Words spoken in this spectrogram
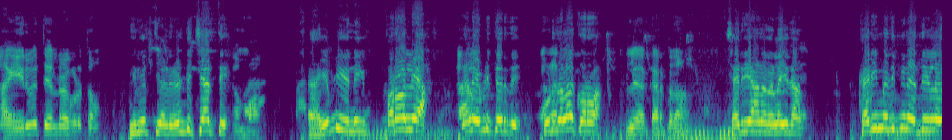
நாங்க இருபத்தி ஏழு ரூபா கொடுத்தோம். இருபத்தி ஏழு ரெண்டு சேர்த்து. ஆமா. எப்படி இன்னைக்கு? பரவாயில்லையா? விலை எப்படி தருது? கூடுதலா குறவா? இல்ல கரெக்ட் தான். சரியான விலைதான் கறி மதிப்பின் எத்தனை கிலோ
